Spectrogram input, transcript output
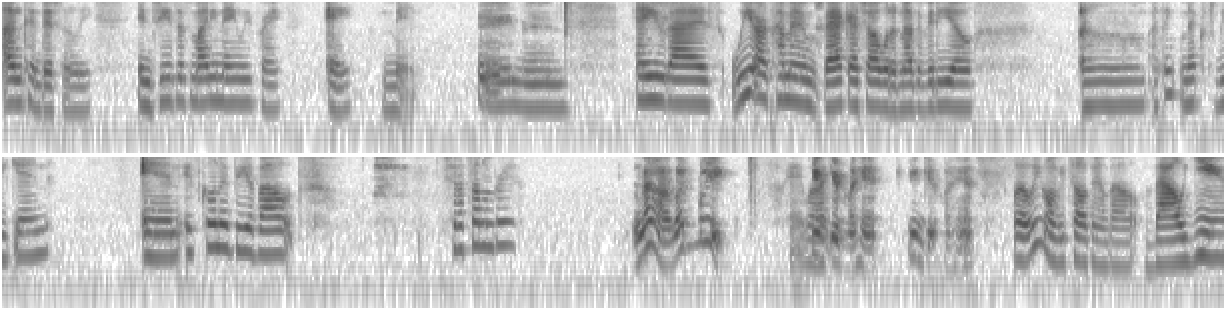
unconditionally. In Jesus' mighty name we pray. Amen. Amen. And you guys, we are coming back at y'all with another video. Um, I think next weekend. And it's gonna be about should I tell them, Bria? Nah, let him wait. Okay, You well, can give him a hint. You can him a hint. well, we're gonna be talking about value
